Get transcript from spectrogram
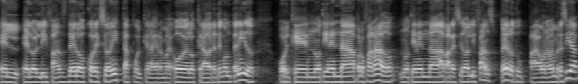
el, el OnlyFans de los coleccionistas porque la o de los creadores de contenido, porque no tienen nada profanado, no tienen nada parecido a OnlyFans, pero tú pagas una membresía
